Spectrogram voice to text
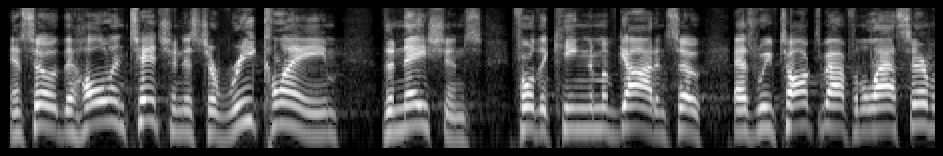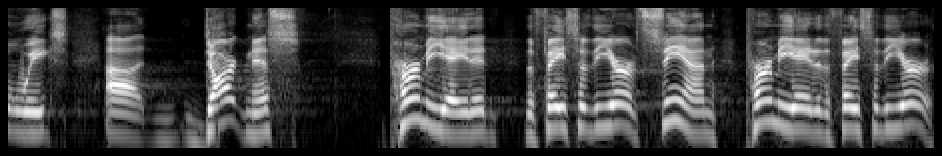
And so the whole intention is to reclaim the nations for the kingdom of God. And so, as we've talked about for the last several weeks, uh, darkness permeated the face of the earth, sin permeated the face of the earth.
